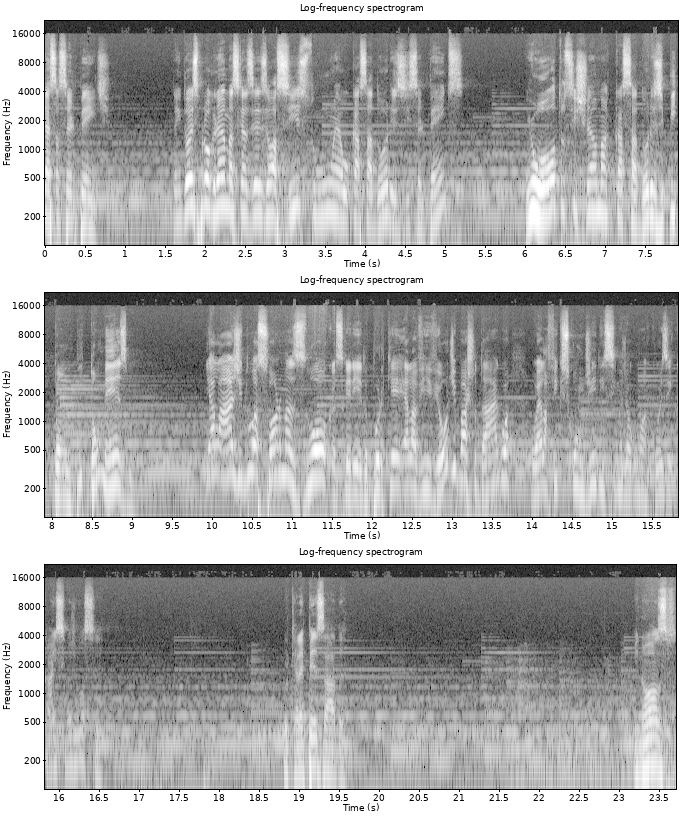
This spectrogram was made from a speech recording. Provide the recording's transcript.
dessa serpente. Tem dois programas que às vezes eu assisto, um é o Caçadores de Serpentes e o outro se chama Caçadores de Piton, Piton mesmo. E ela age de duas formas loucas, querido, porque ela vive ou debaixo d'água ou ela fica escondida em cima de alguma coisa e cai em cima de você. Porque ela é pesada. E nós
